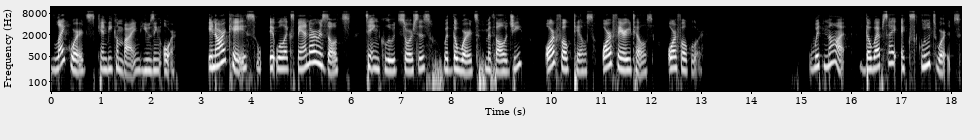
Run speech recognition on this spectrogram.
like words can be combined using OR. In our case, it will expand our results to include sources with the words mythology, or folktales, or fairy tales, or folklore. With not, the website excludes words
